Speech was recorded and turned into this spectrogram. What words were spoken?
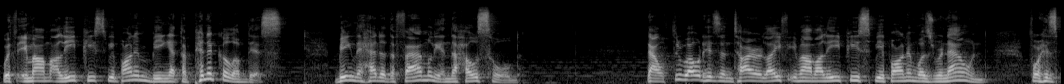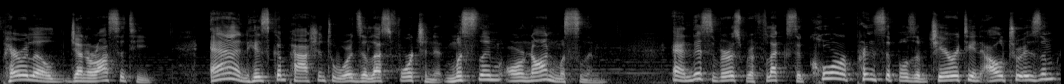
with Imam Ali, peace be upon him, being at the pinnacle of this, being the head of the family and the household. Now, throughout his entire life, Imam Ali, peace be upon him, was renowned for his paralleled generosity and his compassion towards the less fortunate, Muslim or non Muslim. And this verse reflects the core principles of charity and altruism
